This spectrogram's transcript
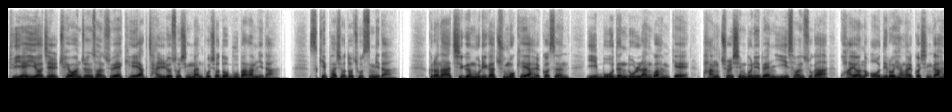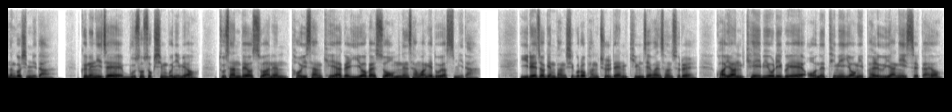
뒤에 이어질 최원준 선수의 계약 잔류 소식만 보셔도 무방합니다. 스킵하셔도 좋습니다. 그러나 지금 우리가 주목해야 할 것은 이 모든 논란과 함께 방출 신분이 된 이 선수가 과연 어디로 향할 것인가 하는 것입니다. 그는 이제 무소속 신분이며 두산 베어스와는 더 이상 계약을 이어갈 수 없는 상황에 놓였습니다. 이례적인 방식으로 방출된 김재환 선수를 과연 KBO 리그의 어느 팀이 영입할 의향이 있을까요?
